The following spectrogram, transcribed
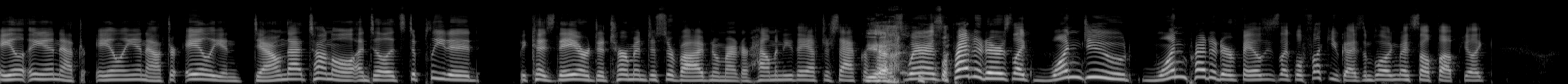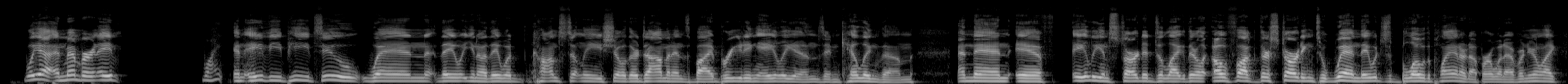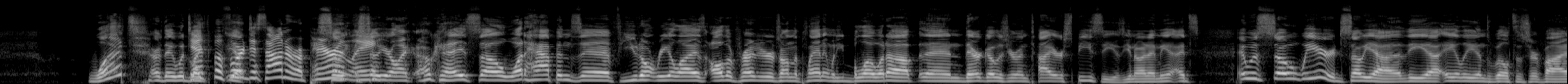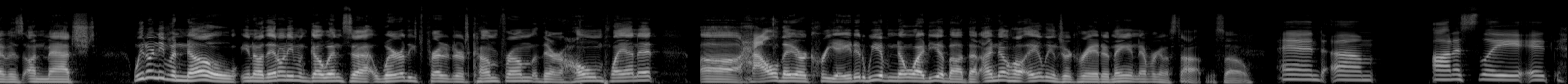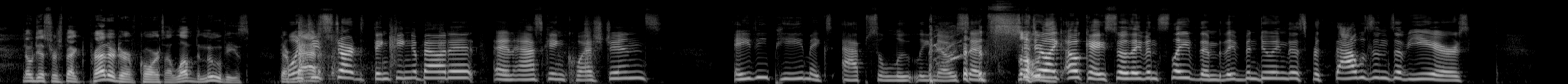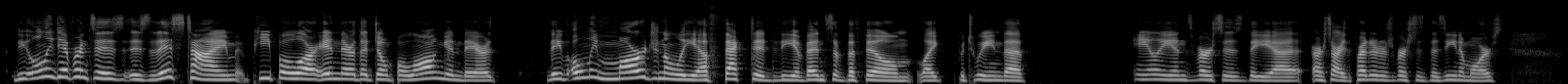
alien after alien after alien down that tunnel until it's depleted because they are determined to survive no matter how many they have to sacrifice. Yeah. Whereas the predators, like one dude, one predator fails, he's like, "Well, fuck you guys, I'm blowing myself up." You're like, Well, yeah, and remember in A- "What?" an AVP too, when they would, you know, they would constantly show their dominance by breeding aliens and killing them, and then if aliens started to like, they're like, oh fuck, they're starting to win, they would just blow the planet up or whatever, and you're like, what? Or they would Death like before yeah. dishonor, So- apparently. So, you're like, okay, so what happens if you don't realize all the predators on the planet when you blow it up? Then there goes your entire species. You know what I mean? It's it was so weird. So yeah, the uh, aliens' will to survive is unmatched. We don't even know. You know, they don't even go into where these predators come from, their home planet. Uh, how they are created, we have no idea about that. I know how aliens are created, and they ain't never gonna stop. So, and um, honestly, it no disrespect, Predator, of course. I love the movies. They're once bad. you start thinking about it and asking questions, AVP makes absolutely no sense. so- Because you're like, okay, so they've enslaved them. but They've been doing this for thousands of years. The only difference is, is this time people are in there that don't belong in there. They've only marginally affected the events of the film, like between the aliens versus the, uh, or sorry, the predators versus the xenomorphs.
